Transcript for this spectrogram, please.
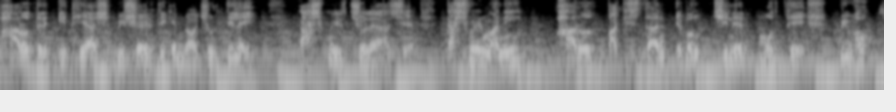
ভারতের ইতিহাস বিষয়ের দিকে নজর দিলেই কাশ্মীর চলে আসে। কাশ্মীর মানেই ভারত, পাকিস্তান এবং চীনের মধ্যে বিভক্ত,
